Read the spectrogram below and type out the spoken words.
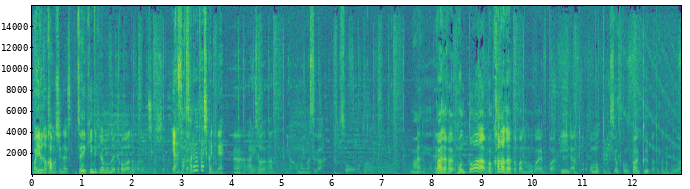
まあいるのかもしれないですけど税金的な問題とかはあるのかなもしかしたら。いやそそれは確かにね、うん、ありそうだなっていうふうには思いますが。そう。まあ、ね。まあだから本当は、まあ、カナダとかの方がやっぱいいなと思ってますよ。バンクーバーとかの方が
